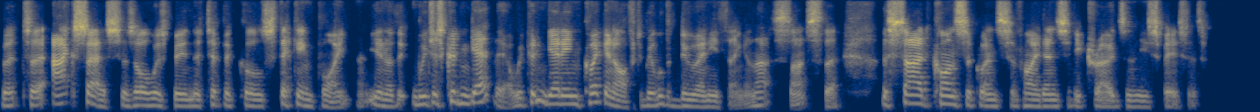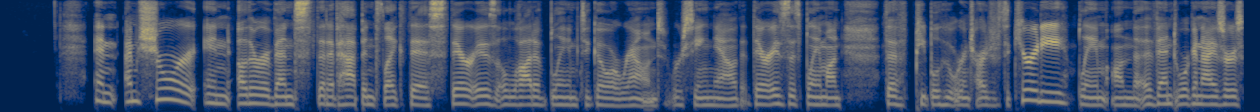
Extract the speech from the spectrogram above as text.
but uh, access has always been the typical sticking point. You know, we just couldn't get there. We couldn't get in quick enough to be able to do anything, and that's that's the the sad consequence of high density crowds in these spaces. And I'm sure in other events that have happened like this, there is a lot of blame to go around. We're seeing now that there is this blame on the people who were in charge of security, blame on the event organizers,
